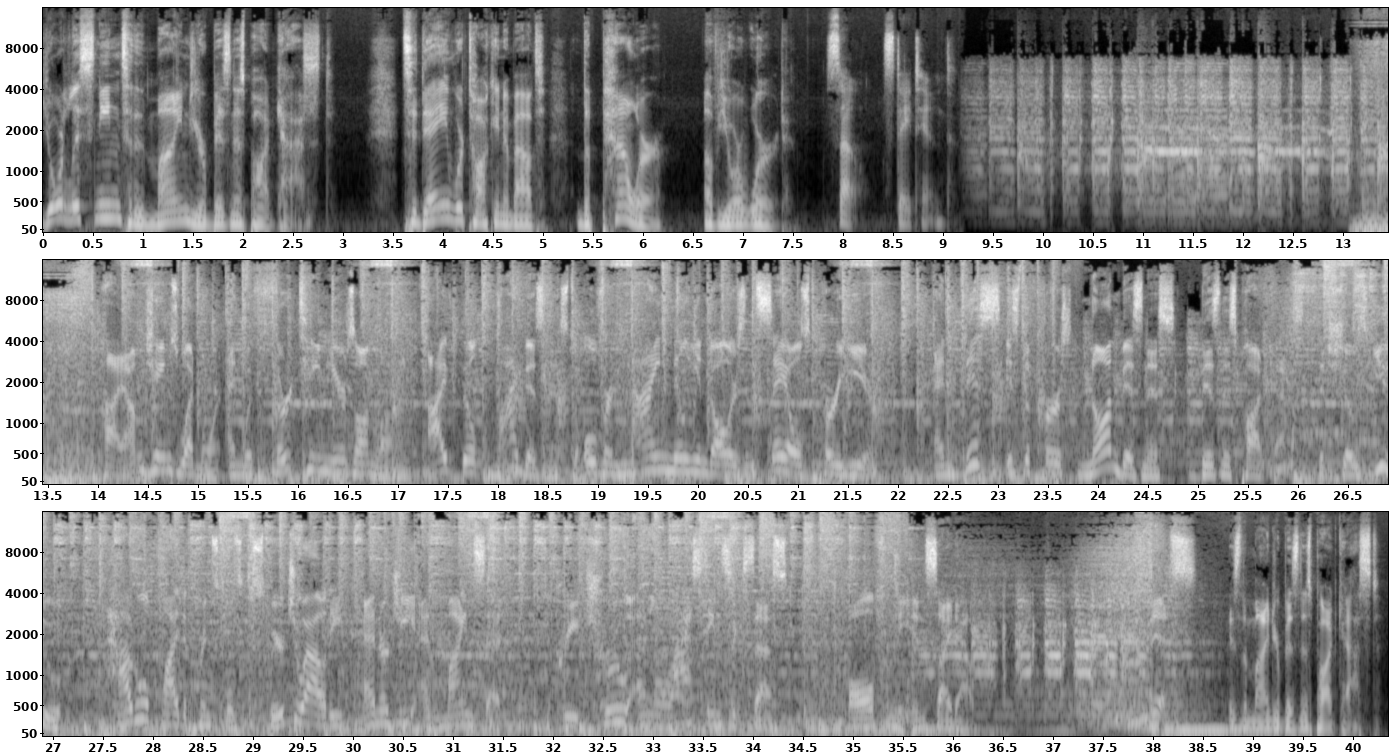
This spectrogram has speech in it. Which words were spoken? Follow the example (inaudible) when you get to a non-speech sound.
You're listening to the Mind Your Business podcast. Today, we're talking about the power of your word. So stay tuned. Hi, I'm James Wedmore, and with 13 years online, I've built my business to over $9 million in sales per year. And this is the first non business business podcast that shows you how to apply the principles of spirituality, energy, and mindset to create true and lasting success, all from the inside out. This is the Mind Your Business podcast.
